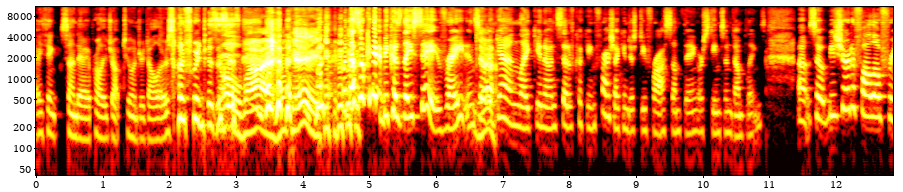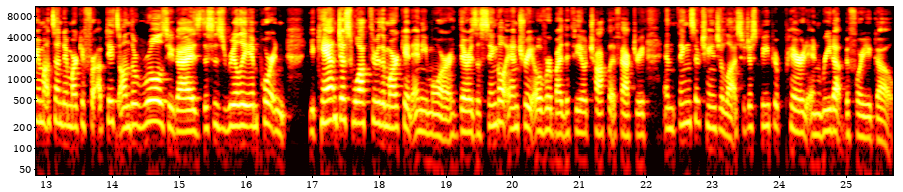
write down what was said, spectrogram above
I think Sunday I probably dropped two hundred dollars on food businesses. Oh my, okay. but, but, that's okay because they save, right? And so yeah. again, like you know, instead of cooking fresh, I can just defrost something or steam some dumplings. Uh, so be sure to follow Fremont Sunday Market for updates on the rules, you guys. This is really important. You can't just walk through the market anymore. There is a single entry over by the Theo Chocolate Factory, and things have changed a lot. So just be prepared and read up before you go.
